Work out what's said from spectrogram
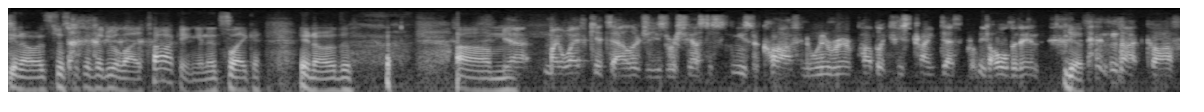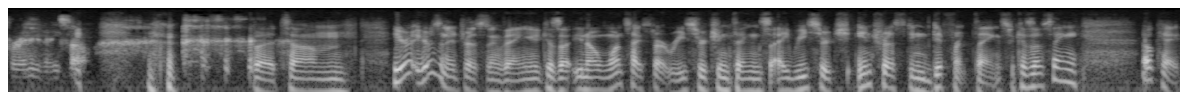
You know, it's just because I do a lot of talking, and it's like, you know, the. um, Yeah, my wife gets allergies where she has to sneeze or cough, and when we're in public, she's trying desperately to hold it in Yes. and not cough or anything. So, but um, here, here's an interesting thing because uh, you know once I start researching things, I research interesting different things because I was saying okay,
